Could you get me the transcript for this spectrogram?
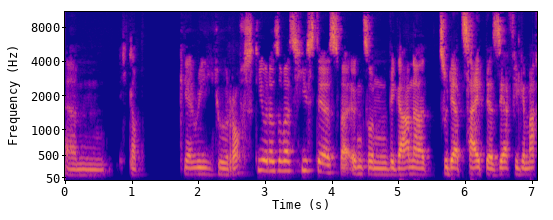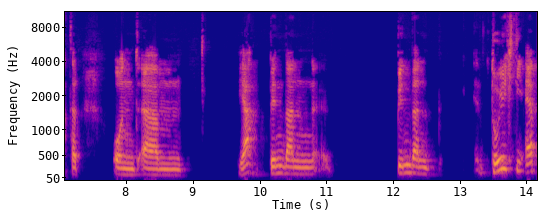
Ähm, ich glaube, Gary Jurowski oder sowas hieß der. Es war irgend so ein Veganer zu der Zeit, der sehr viel gemacht hat. Und ähm, ja, bin dann bin dann durch die App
